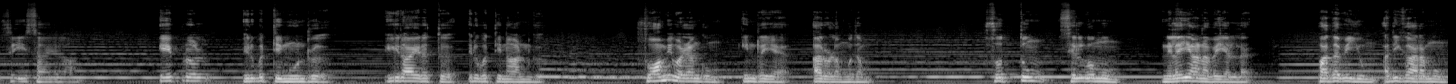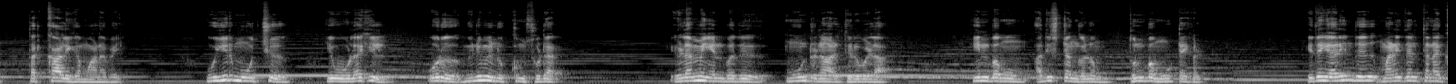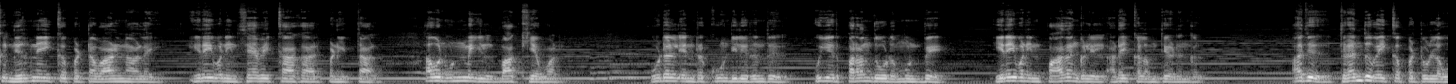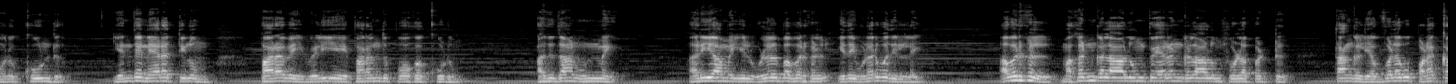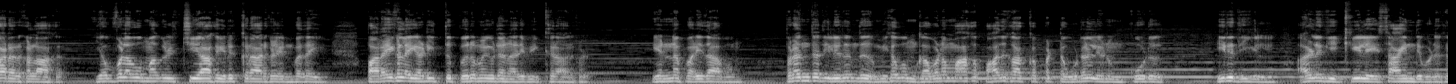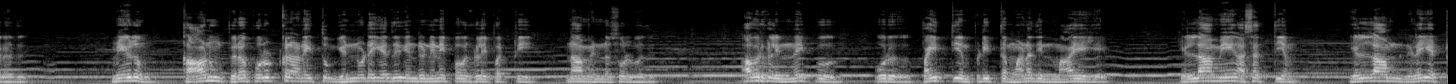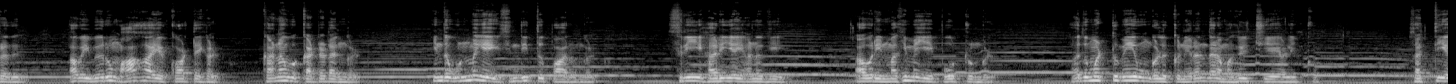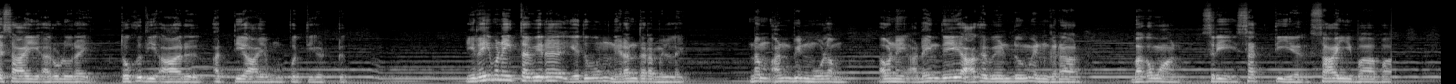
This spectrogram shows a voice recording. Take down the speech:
Sri Sairam April இருபத்தி மூன்று ஈராயிரத்து இருபத்தி நான்கு சுவாமி வழங்கும் இன்றைய அருளமுதம். சொத்தும் செல்வமும் நிலையானவை அல்ல பதவியும் அதிகாரமும் தற்காலிகமானவை. உயிர் மூச்சு இவ்வுலகில் ஒரு மினுமினுக்கும் சுடர். இளமை என்பது மூன்று நாள் திருவிழா. இன்பமும் அதிர்ஷ்டங்களும் துன்ப மூட்டைகள். இதை அறிந்து மனிதன் தனக்கு நிர்ணயிக்கப்பட்ட வாழ்நாளை இறைவனின் சேவைக்காக அர்ப்பணித்தால் அவன் உண்மையில் பாக்கியவான். உடல் என்ற கூண்டிலிருந்து உயிர் பறந்தோடும் முன்பே இறைவனின் பாதங்களில் அடைக்கலம் தேடுங்கள். அது திறந்து வைக்கப்பட்டுள்ள ஒரு கூண்டு. எந்த நேரத்திலும் பறவை வெளியே பறந்து போகக்கூடும். அதுதான் உண்மை. அறியாமையில் உழல்பவர்கள் இதை உணர்வதில்லை. அவர்கள் மகன்களாலும் பேரன்களாலும் சூழப்பட்டு தாங்கள் எவ்வளவு பணக்காரர்களாக எவ்வளவு மகிழ்ச்சியாக இருக்கிறார்கள் என்பதை பறைகளை அடித்து பெருமையுடன் அறிவிக்கிறார்கள். என்ன பரிதாபம்! பிறந்ததிலிருந்து மிகவும் கவனமாக பாதுகாக்கப்பட்ட உடல் எனும் கூடு இறுதியில் அழுகி கீழே சாய்ந்து விடுகிறது. மேலும் காணும் பிற பொருட்கள் அனைத்தும் என்னுடையது என்று நினைப்பவர்களை பற்றி நாம் என்ன சொல்வது? அவர்களின் நினைப்பு ஒரு பைத்தியம் பிடித்த மனதின் மாயையே. எல்லாமே அசத்தியம். எல்லாம் நிலையற்றது. அவை வெறும் ஆகாய கோட்டைகள் கனவு கட்டடங்கள். இந்த உண்மையை சிந்தித்து பாருங்கள். ஸ்ரீ ஹரியை அணுகி அவரின் மகிமையை போற்றுங்கள். அது மட்டுமே உங்களுக்கு நிரந்தர மகிழ்ச்சியை அளிக்கும். சத்திய சாயி அருளுரை தொகுதி ஆறு அத்தியாயம் முப்பத்தி எட்டு இறைவனைத் தவிர எதுவும் நிரந்தரமில்லை. நம் அன்பின் மூலம் அவனை அடைந்தே ஆக வேண்டும் என்கிறார் பகவான் ஸ்ரீ சத்திய சாயி பாபா.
